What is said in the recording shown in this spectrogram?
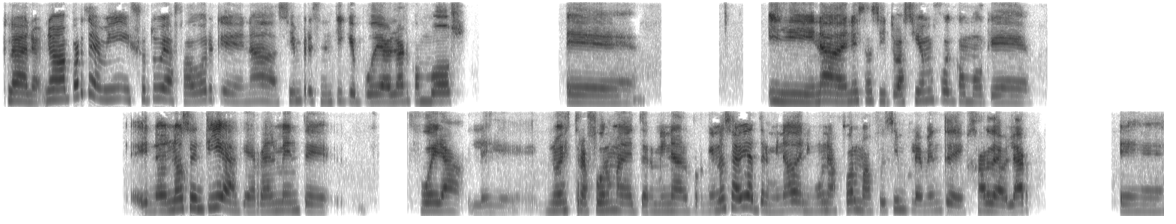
Claro, no, aparte de mí, yo tuve a favor que nada, siempre sentí que podía hablar con vos. eh, y nada, en esa situación fue como que eh, no, sentía que realmente fuera nuestra forma de terminar, porque no se había terminado de ninguna forma, fue simplemente dejar de hablar. Eh,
